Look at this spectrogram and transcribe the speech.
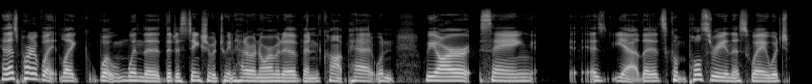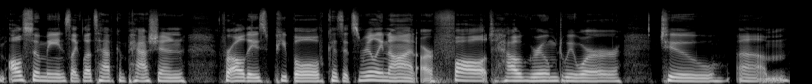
And that's part of what like what when the the distinction between heteronormative and comp het when we are saying as yeah that it's compulsory in this way which also means like let's have compassion for all these people because it's really not our fault how groomed we were to um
